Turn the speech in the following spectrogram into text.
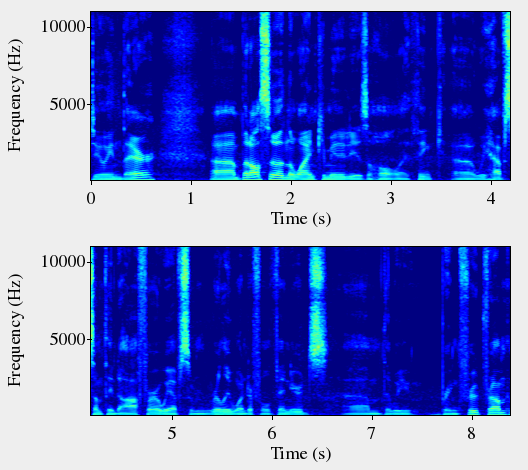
doing there, um, but also in the wine community as a whole. I think uh, we have something to offer. We have some really wonderful vineyards um, that we bring fruit from,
